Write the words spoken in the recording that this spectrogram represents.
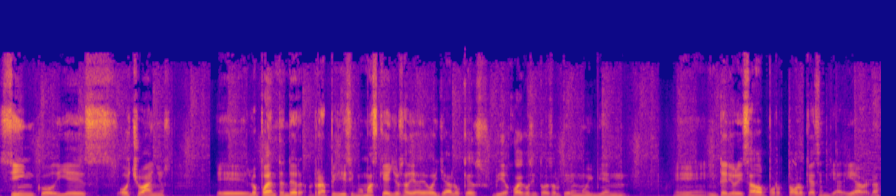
5, 10, 8 años eh, lo pueda entender rapidísimo. Más que ellos a día de hoy ya lo que es videojuegos y todo eso lo tienen muy bien eh, interiorizado por todo lo que hacen día a día, ¿verdad?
